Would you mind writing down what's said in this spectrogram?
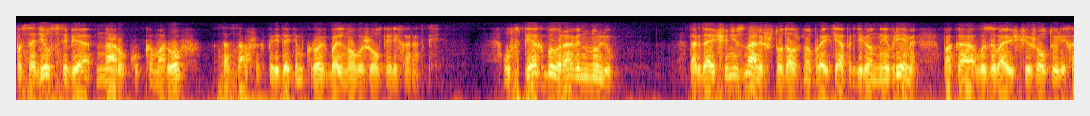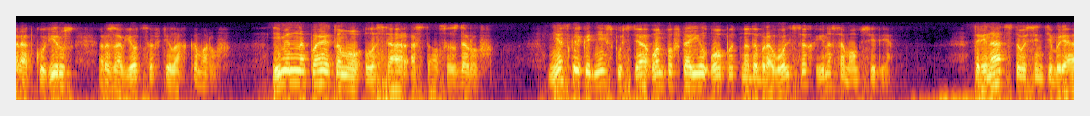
посадил себе на руку комаров, сосавших перед этим кровь больного желтой лихорадкой. Успех был равен нулю. Тогда еще не знали, что должно пройти определенное время, пока вызывающий желтую лихорадку вирус разовьется в телах комаров. Именно поэтому Лассар остался здоров. Несколько дней спустя он повторил опыт на добровольцах и на самом себе. 13 сентября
